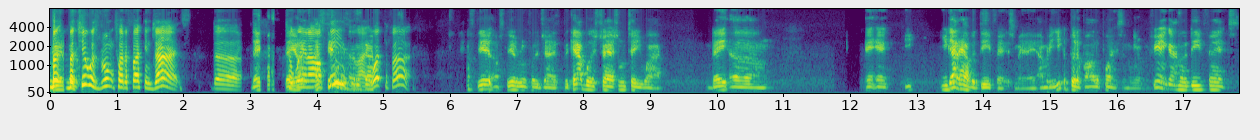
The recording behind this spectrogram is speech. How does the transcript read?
but but you was rooting for the fucking Giants the They, to they are- win all season. Like Giants. what the fuck? I'm still, I'm still rooting for the Giants. The Cowboys trash. Let me tell you why. They um, and, and you, you got to have a defense, man. I mean, you can put up all the points in the world. If you ain't got no defense,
